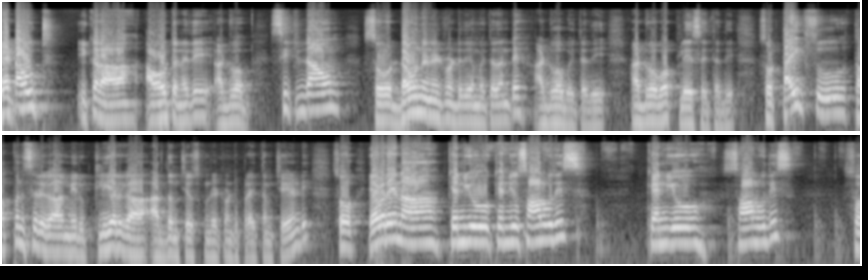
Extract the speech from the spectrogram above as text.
గెట్ అవుట్ ఇక్కడ అవుట్ అనేది adverb sit down so down అనేటువంటిది ఏమవుతుందంటే అడ్వర్బ్ అవుతుంది అడ్వర్బ్ ఆఫ్ ప్లేస్ అవుతుంది సో టైప్స్ తప్పనిసరిగా మీరు క్లియర్గా అర్థం చేసుకునేటువంటి ప్రయత్నం చేయండి. సో ఎవరైనా can you can you solve this can you solve this so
